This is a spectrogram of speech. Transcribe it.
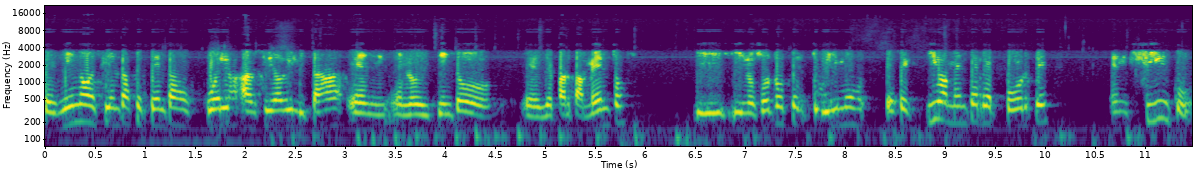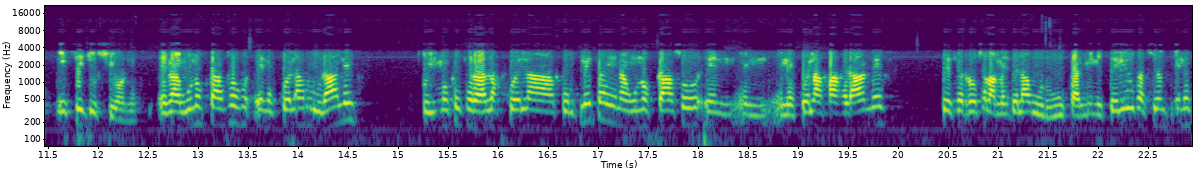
6.970 escuelas han sido habilitadas en, en los distintos eh, departamentos y, y nosotros tuvimos efectivamente reportes en cinco instituciones. En algunos casos en escuelas rurales tuvimos que cerrar la escuela completa y en algunos casos en, en, escuelas más grandes se cerró solamente la burbuja. El Ministerio de Educación tiene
